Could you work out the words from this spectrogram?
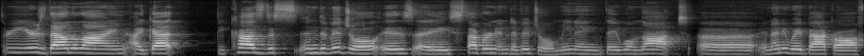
three years down the line i get because this individual is a stubborn individual meaning they will not uh, in any way back off.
